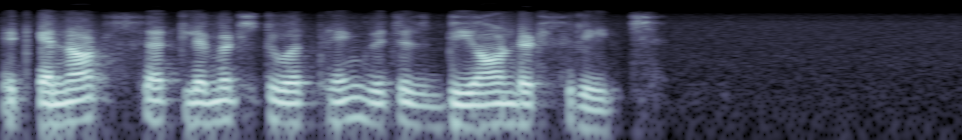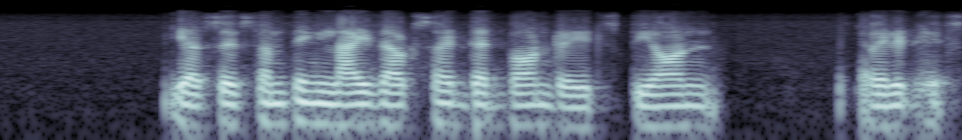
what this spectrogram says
It cannot set limits to a thing which is beyond its reach yeah so if something lies outside that boundary it's beyond I mean, it's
